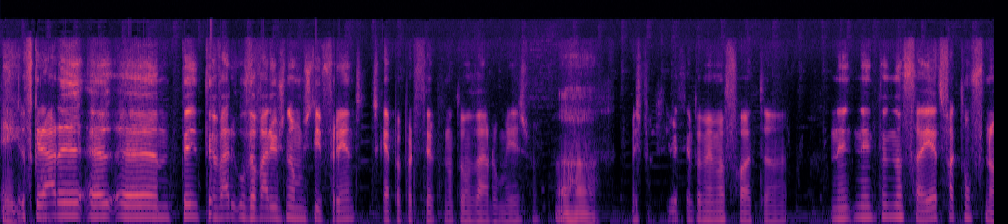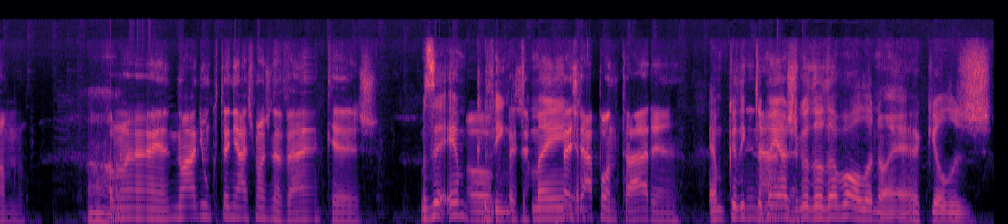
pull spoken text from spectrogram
É, Se calhar eh, eh, eh, tem, tem vários- usa vários nomes diferentes, que é para parecer que não estão a usar o mesmo, aham, mas para ser sempre a mesma foto. Nem, nem- não sei, é de facto um fenómeno. Como não, é- não há nenhum que tenha as mãos nas ancas, Mas é, é um bocadinho também. esteja a apontar. É um bocadinho também nada. jogador da bola, não é? Aqueles,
